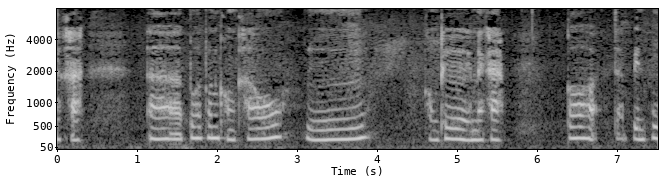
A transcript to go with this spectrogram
นะคะตัวตนของเขาหรือของเธอนะคะ ก็จะเป็นผู้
